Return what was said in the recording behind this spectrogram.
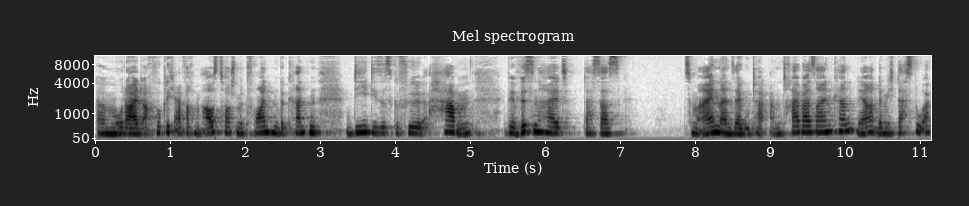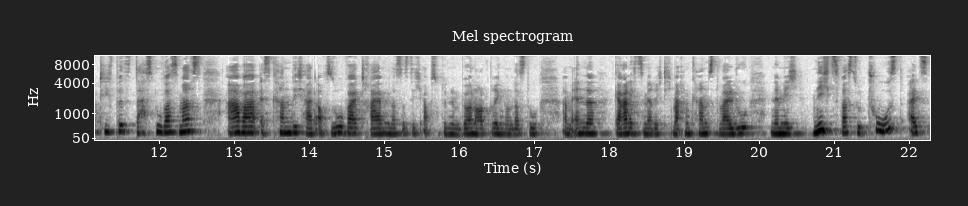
ähm, oder halt auch wirklich einfach im Austausch mit Freunden, Bekannten, die dieses Gefühl haben. Wir wissen halt, dass das zum einen ein sehr guter Antreiber sein kann, ja, nämlich dass du aktiv bist, dass du was machst, aber es kann dich halt auch so weit treiben, dass es dich absolut in den Burnout bringt und dass du am Ende gar nichts mehr richtig machen kannst, weil du nämlich nichts, was du tust, als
